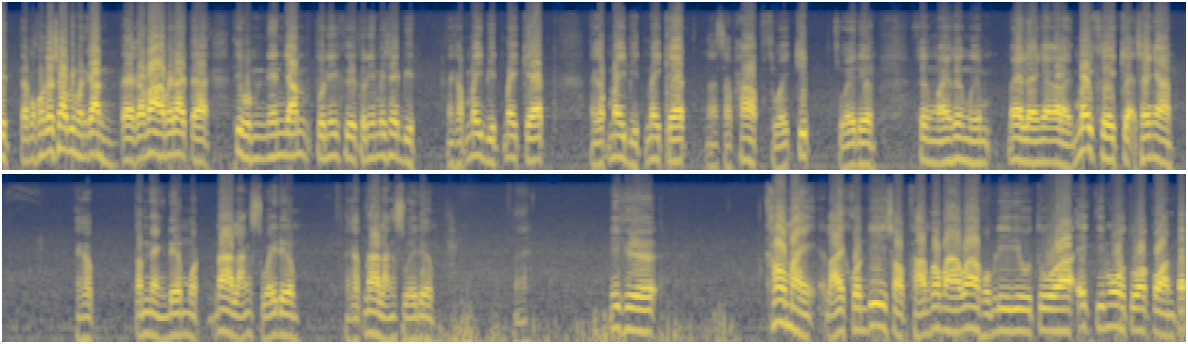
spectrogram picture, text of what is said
บริดแต่บางคนก็ชอบไม่เหมือนกัน แต่ก็ว่าไม่ได้แต่ที่ผมเน้นย้ำตัวนี้คือตัวนี้ไม่ใช่บิดนะครับไม่บิดไม่แก๊สนะครับไม่บิดไม่แก๊สนะสภาพสวยกิ๊บสวยเดิม เครื่องไม้เครื่องมือไม่แรงยังอะไร ไม่เคยแกะใช้งานนะครับตำแหน่งเดิมหมดหน้าหลังสวยเดิมนะครับหน้าหลังสวยเดิมนะนี่คือ เข้าใหม่หลายคนที่สอบถามเข้ามาว่าผมรีวิวตัว e x t i m o ตัวก่อนไป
